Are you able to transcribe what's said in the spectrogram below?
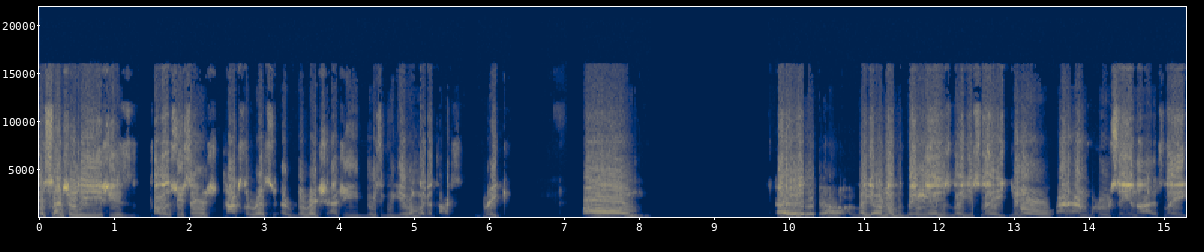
essentially, she's tell- she's saying she tax the rich, the rich, and she basically gave them like a tax break. Um, uh, uh, like another thing is like it's like you know, and, and her saying that it's like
